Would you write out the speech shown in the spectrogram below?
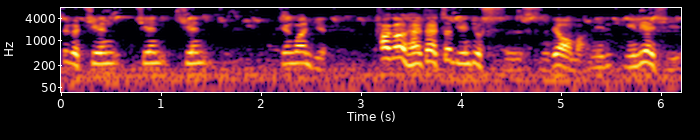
这个肩肩肩肩关节，它刚才在这边就死死掉嘛。你你练习，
